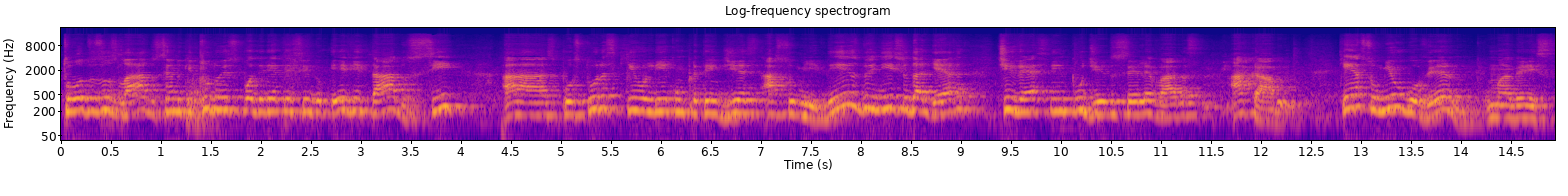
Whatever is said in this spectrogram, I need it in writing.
todos os lados, sendo que tudo isso poderia ter sido evitado se as posturas que o Lincoln pretendia assumir desde o início da guerra tivessem podido ser levadas a cabo. Quem assumiu o governo, uma vez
